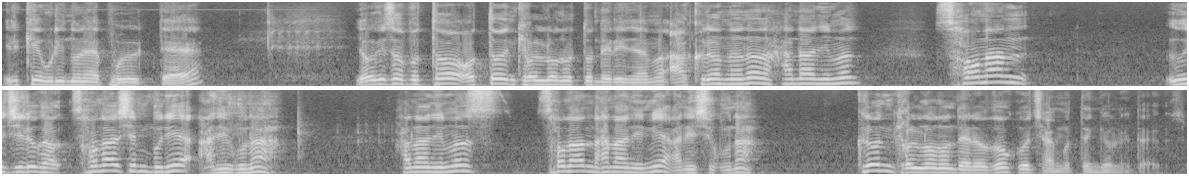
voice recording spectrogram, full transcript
이렇게 우리 눈에 보일 때 여기서부터 어떤 결론을 또 내리냐면 아 그러면은 하나님은 선한 의지를 가, 선하신 분이 아니구나. 하나님은 선한 하나님이 아니시구나. 그런 결론을 내려도 그건 잘못된 결론이다 이거죠.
